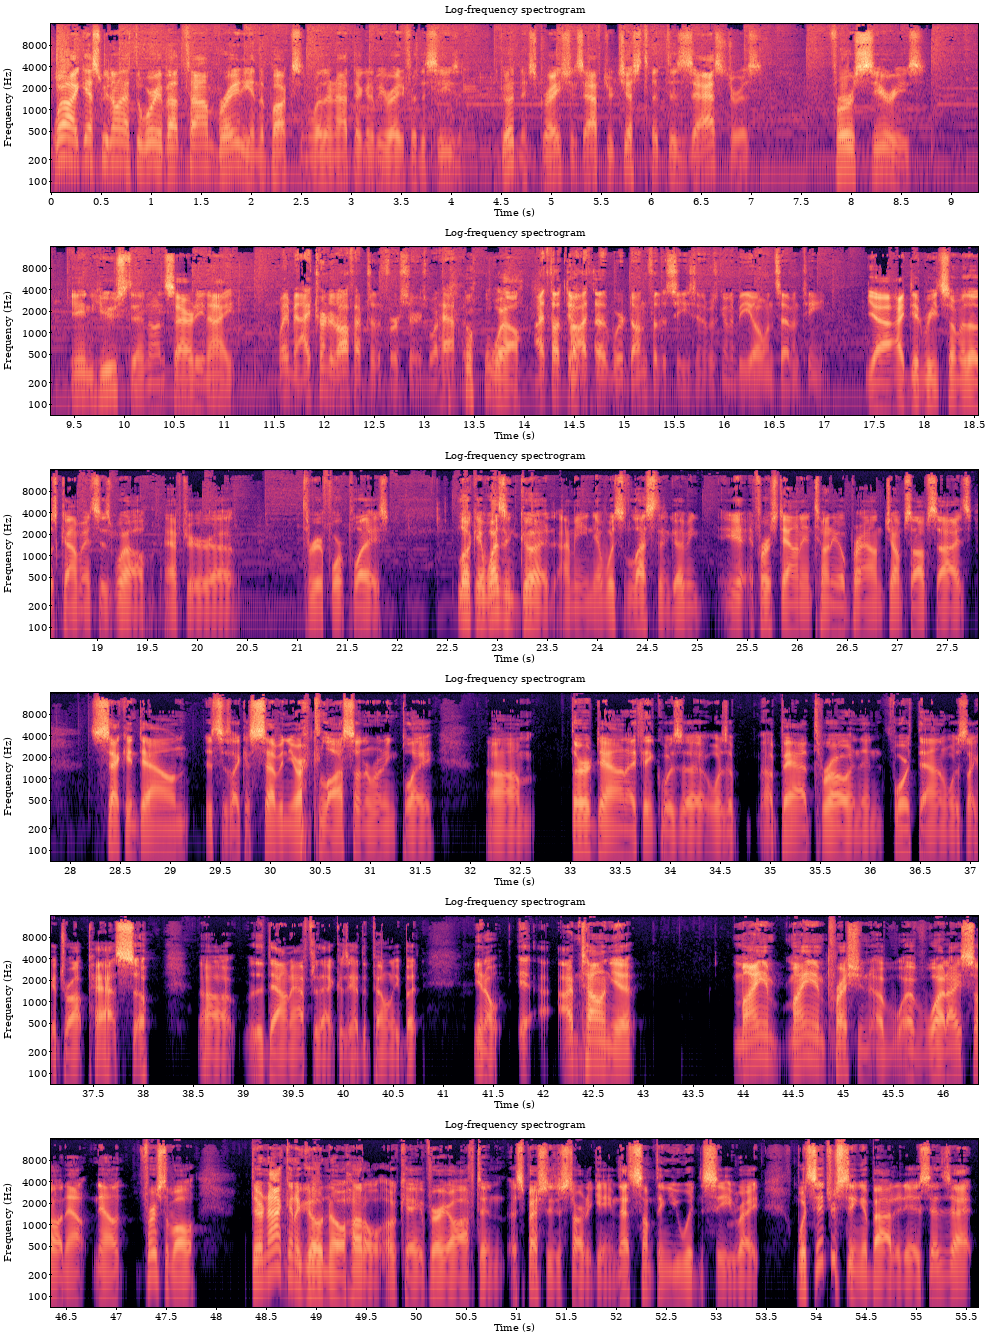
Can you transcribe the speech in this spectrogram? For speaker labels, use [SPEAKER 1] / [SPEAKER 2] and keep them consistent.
[SPEAKER 1] Well, I guess we don't have to worry about Tom Brady and the Bucs and whether or not they're going to be ready for the season. Goodness gracious! After just a disastrous first series in Houston on Saturday night,
[SPEAKER 2] Wait a minute, I turned it off after the first series. What happened?
[SPEAKER 1] well,
[SPEAKER 2] I thought the, I thought we're done for the season. It was going to be 0 and 17.
[SPEAKER 1] Yeah, I did read some of those comments as well after uh, three or four plays. Look, it wasn't good. I mean, it was less than good. I mean, first down, Antonio Brown jumps off sides. Second down, this is like a seven yard loss on a running play. Um, third down, I think was a was a, a bad throw, and then fourth down was like a drop pass. So uh, the down after that because they had the penalty. But you know, I'm telling you, my my impression of of what I saw now now first of all, they're not going to go no huddle okay very often, especially to start a game. That's something you wouldn't see, right? What's interesting about it is is that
